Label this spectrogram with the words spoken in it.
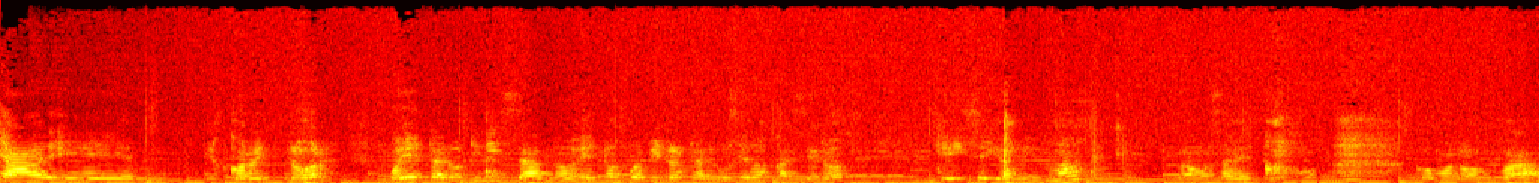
eh, el corrector voy a estar utilizando estos polvitos translúcidos caseros que hice yo misma. Vamos a ver cómo, cómo nos va.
